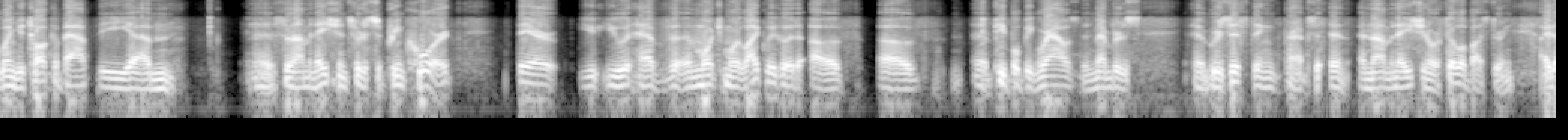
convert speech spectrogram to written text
when you talk about the um, uh, nominations for the Supreme Court, there you you would have uh, much more likelihood of of uh, people being roused and members uh, resisting perhaps a, a, nomination or filibustering. I,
